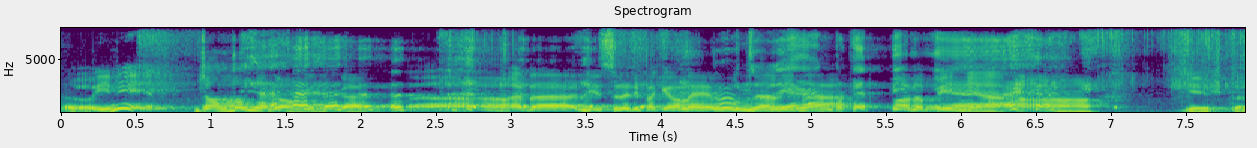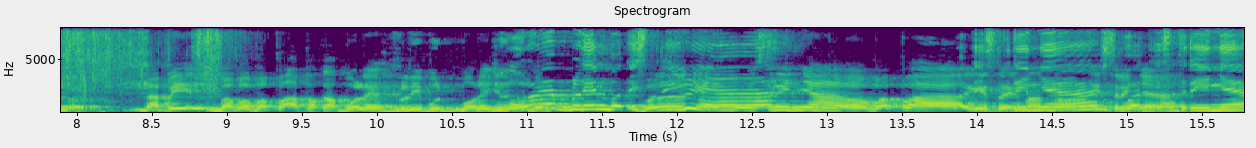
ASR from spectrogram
Oh, ini contohnya dong gitu kan. Ah, ada di, sudah dipakai oleh Bunda ya Lina. kan, pakai Oh, ada pinnya. pinnya. Ah, gitu. Tapi bapak-bapak apakah boleh beli bun? Boleh juga Boleh bun. beliin buat istrinya. Beli buat istrinya. Oh, bapak gitu yang istrinya, nonton. buat istrinya,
